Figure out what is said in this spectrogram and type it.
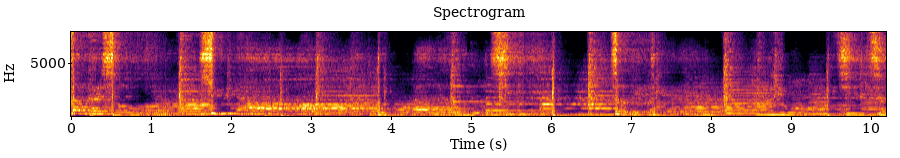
张开手，需要多大的勇气？这片天，你我一起撑。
